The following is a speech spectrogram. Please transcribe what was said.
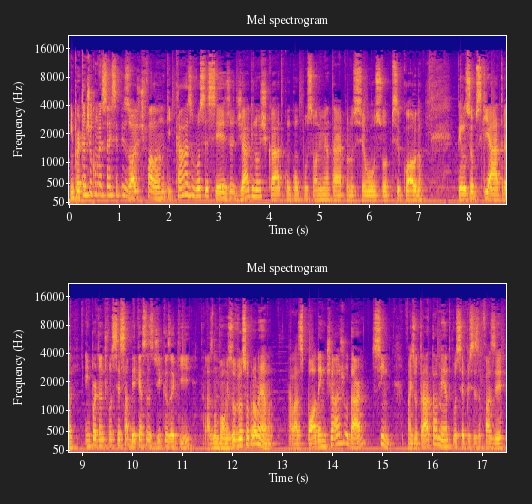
Importante eu começar esse episódio te falando que caso você seja diagnosticado com compulsão alimentar pelo seu ou sua psicóloga, pelo seu psiquiatra, é importante você saber que essas dicas aqui, elas não vão resolver o seu problema. Elas podem te ajudar, sim, mas o tratamento que você precisa fazer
